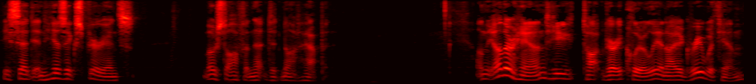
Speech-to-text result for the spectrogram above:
He said in his experience, most often that did not happen. On the other hand, he taught very clearly, and I agree with him,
